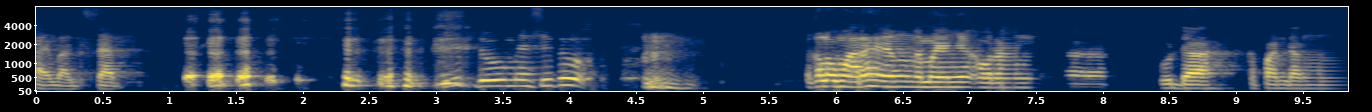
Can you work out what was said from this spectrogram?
bangsat. Itu Messi itu kalau marah yang namanya orang eh, udah kepandang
